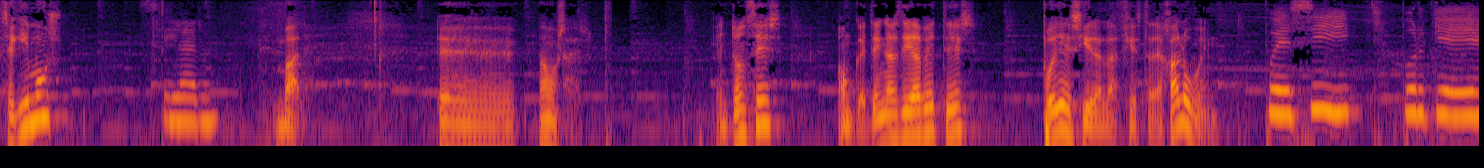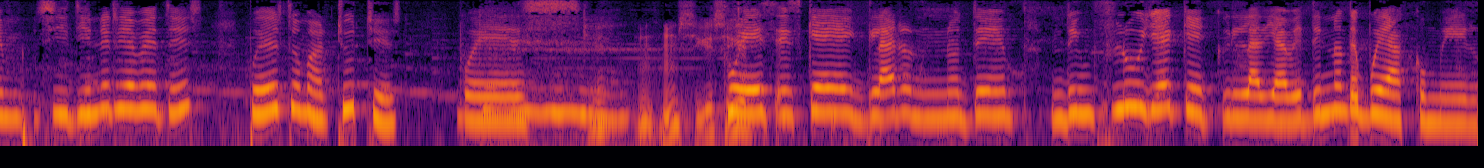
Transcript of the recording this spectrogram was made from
¿seguimos? Claro. Vale. Eh, vamos a ver. Entonces, aunque tengas diabetes, puedes ir a la fiesta de Halloween. Pues sí, porque mm, si tienes diabetes, puedes tomar chuches. Pues. Ujú, sigue, sigue. Pues es que, claro, no te, no te influye que la diabetes no te puedas comer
